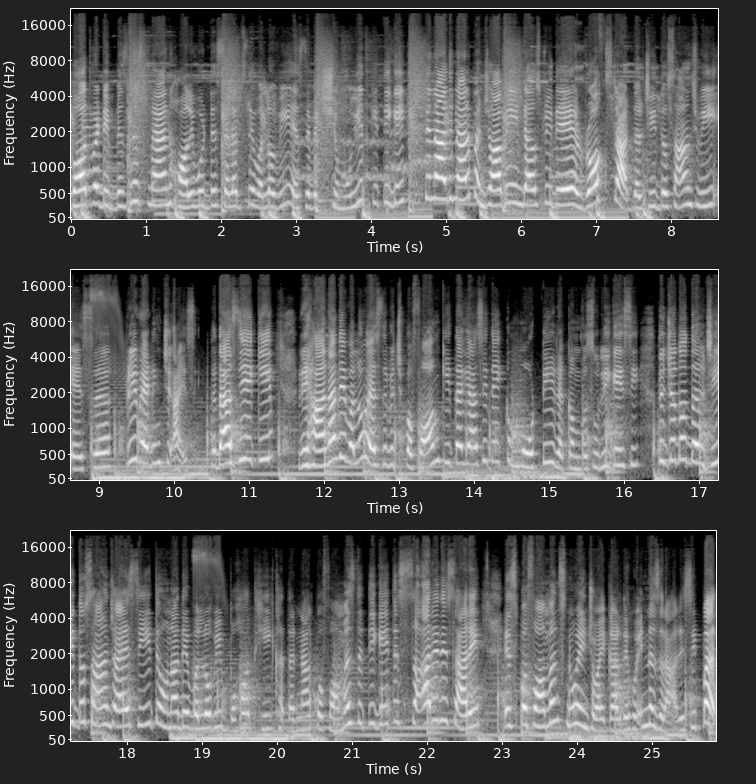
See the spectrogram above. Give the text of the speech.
ਬਹੁਤ ਵੱਡੇ ਬਿਜ਼ਨਸਮੈਨ ਹਾਲੀਵੁੱਡ ਦੇ ਸੈਲਬਸ ਦੇ ਵੱਲੋਂ ਵੀ ਇਸ ਦੇ ਵਿੱਚ ਸ਼ਮੂਲੀਅਤ ਕੀਤੀ ਗਈ। ਤੇ ਨਾਲ ਦੀ ਨਾਲ ਪੰਜਾਬੀ ਇੰਡਸਟਰੀ ਦੇ ਰੌਕ ਸਟਾਰ ਦਲਜੀਤ ਦੋਸਾਂਝ ਵੀ ਇਸ ਪ੍ਰੀ ਵੈਡਿੰਗ 'ਚ ਆਏ ਸੀ। ਤੇ ਦੱਸ ਦਈਏ ਕਿ ਰਿਹਾਨਾ ਦੇ ਵੱਲੋਂ ਇਸ ਦੇ ਵਿੱਚ ਪਰਫਾਰਮ ਕੀਤਾ ਗਿਆ ਸੀ ਤੇ ਇੱਕ ਮੋਟੀ ਰਕਮ ਵਸੂਲੀ ਗਈ ਸੀ। ਤੇ ਜਦੋਂ ਦਲਜੀਤ ਦੋਸਾਂਝ ਆਏ ਸੀ ਤੇ ਉਹਨਾਂ ਦੇ ਵੱਲੋਂ ਵੀ ਬਹੁਤ ਹੀ ਖਤਰਨਾਕ ਪਰਫਾਰਮੈਂਸ ਦਿੱਤੀ ਗਈ ਤੇ ਸਾਰੇ ਦੇ ਸਾਰੇ ਇਸ ਪਰਫਾਰਮੈਂਸ ਨੂੰ ਇੰਜੋਏ ਕਰਦੇ ਹੋਏ ਨਜ਼ਰ ਆ ਰਹੇ ਸੀ। ਪਰ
